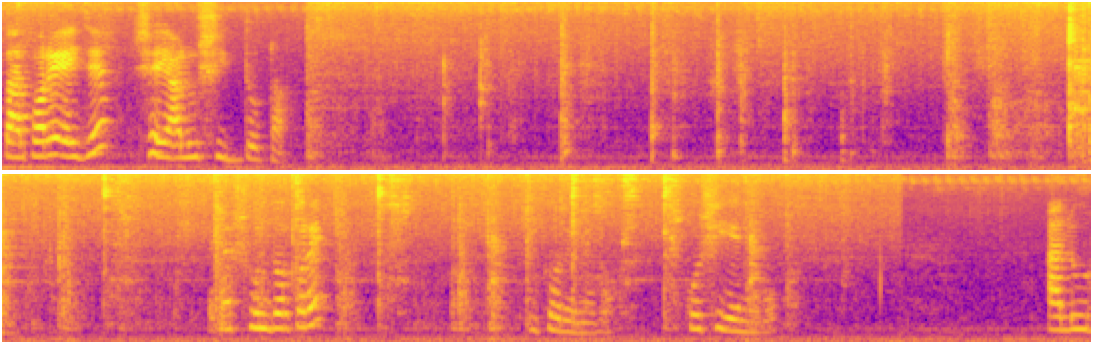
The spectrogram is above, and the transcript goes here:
তারপরে এই যে সেই আলু সিদ্ধটা। সুন্দর করে ই করে নেব, কষিয়ে নেব। আলুর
